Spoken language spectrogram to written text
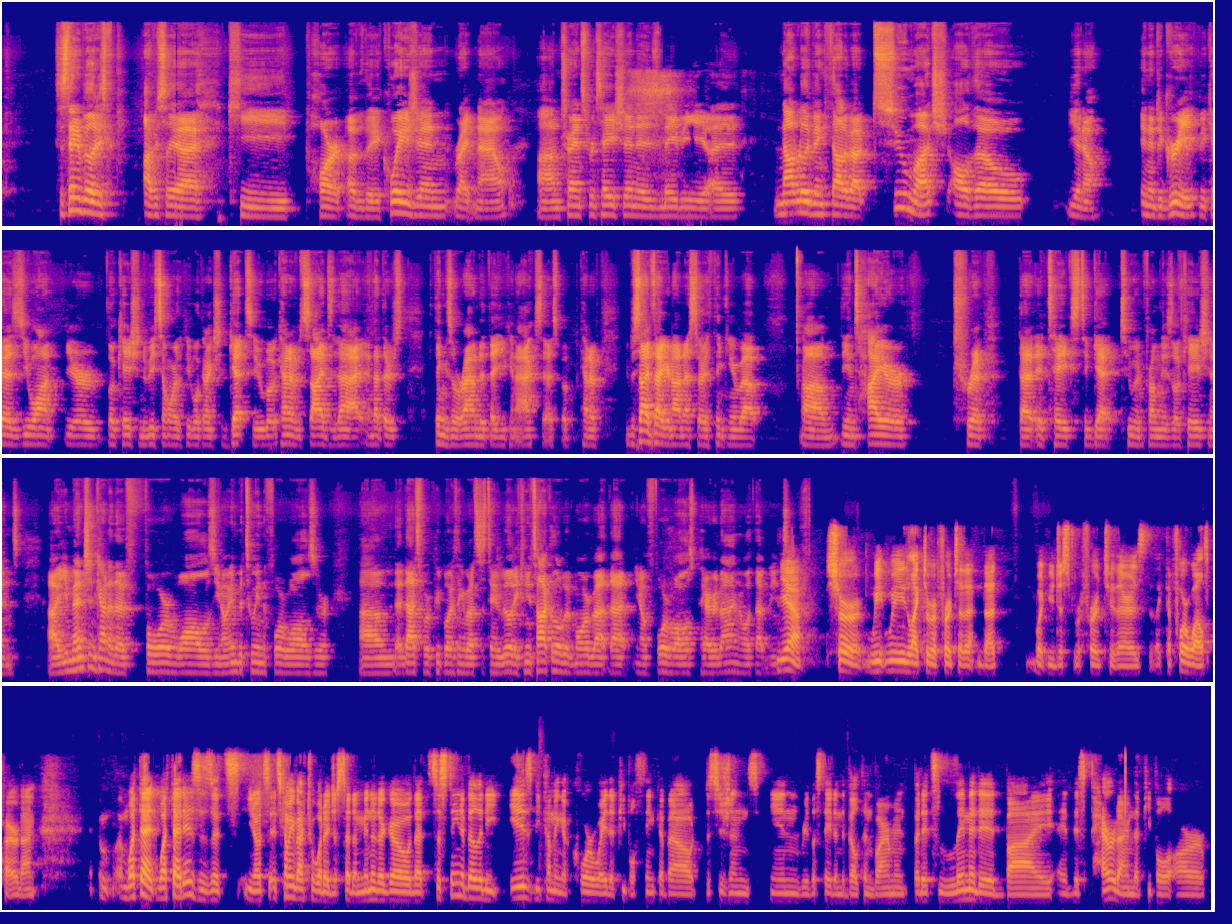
sustainability is obviously a key part of the equation right now. Um, transportation is maybe uh, not really being thought about too much, although you know, in a degree, because you want your location to be somewhere that people can actually get to. But kind of besides that, and that there's things around it that you can access. But kind of besides that, you're not necessarily thinking about um, the entire trip that it takes to get to and from these locations. Uh, you mentioned kind of the four walls, you know, in between the four walls, or um, that's where people are thinking about sustainability. Can you talk a little bit more about that, you know, four walls paradigm and what that means? Yeah, sure. We, we like to refer to that, that what you just referred to there as like the four walls paradigm. What that what that is is it's you know it's it's coming back to what I just said a minute ago that sustainability is becoming a core way that people think about decisions in real estate in the built environment, but it's limited by uh, this paradigm that people are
